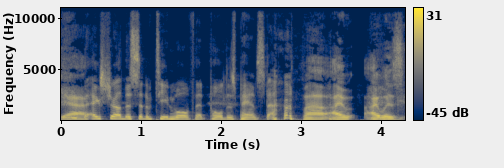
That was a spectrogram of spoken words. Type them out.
Yeah, The extra on the set of Teen Wolf that pulled his pants down. Wow. I, I was,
